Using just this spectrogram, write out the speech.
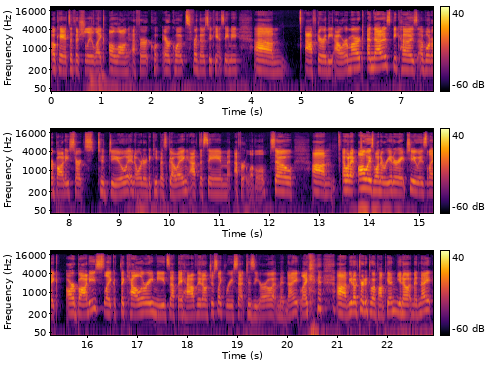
Okay, it's officially like a long effort, air quotes for those who can't see me. Um, after the hour mark. And that is because of what our body starts to do in order to keep us going at the same effort level. So, um, and what I always want to reiterate too is like our bodies, like the calorie needs that they have, they don't just like reset to zero at midnight. Like, um, you don't turn into a pumpkin, you know, at midnight.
